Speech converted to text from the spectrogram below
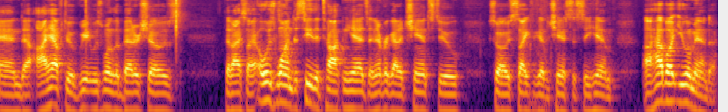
and uh, I have to agree, it was one of the better shows that I saw. I always wanted to see the Talking Heads. I never got a chance to, so I was psyched to get a chance to see him. Uh, how about you, Amanda?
